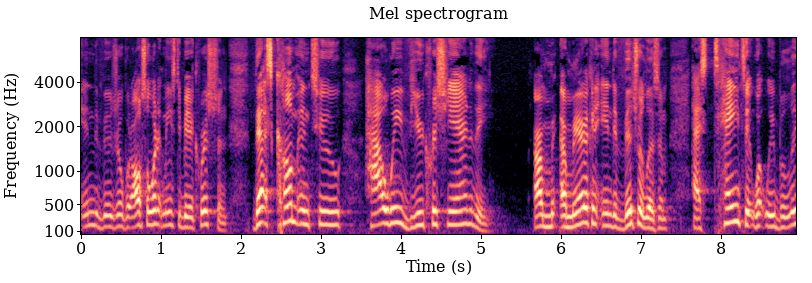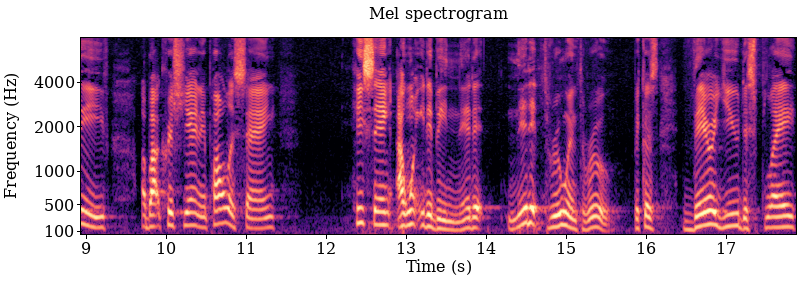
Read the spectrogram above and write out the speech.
individual, but also what it means to be a Christian. That's come into how we view Christianity. Our American individualism has tainted what we believe about Christianity. Paul is saying, he's saying, I want you to be knitted, knitted through and through because there you display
